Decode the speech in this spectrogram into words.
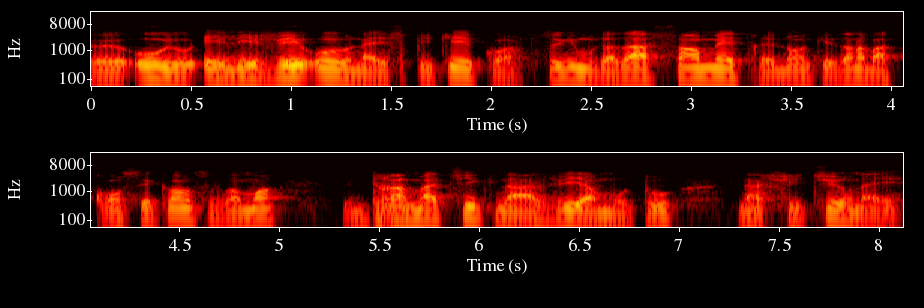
oyo élevé oyo na expliqué quoi. Soki moto aza à 100 mètres donc eza na baconséquence vraiment dramatique na vie ya moto na futur na ye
